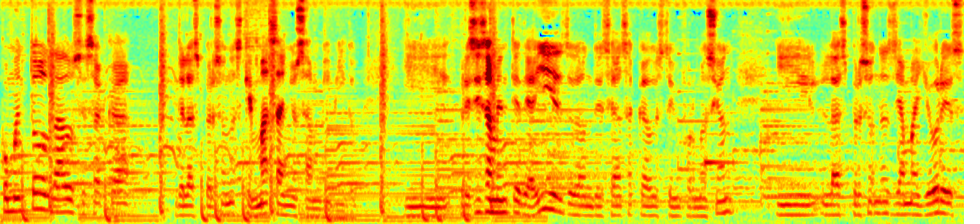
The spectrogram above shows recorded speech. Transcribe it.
como en todos lados se saca de las personas que más años han vivido. Y precisamente de ahí es de donde se ha sacado esta información y las personas ya mayores,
